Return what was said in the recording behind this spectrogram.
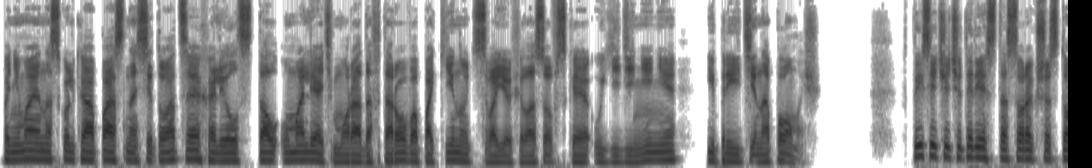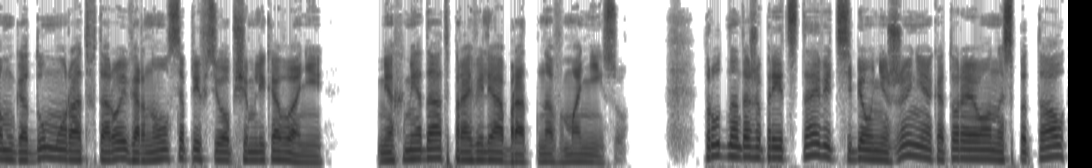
Понимая, насколько опасна ситуация, Халил стал умолять Мурада II покинуть свое философское уединение и прийти на помощь. В 1446 году Мурад II вернулся при всеобщем ликовании. Мехмеда отправили обратно в Манису. Трудно даже представить себе унижение, которое он испытал,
